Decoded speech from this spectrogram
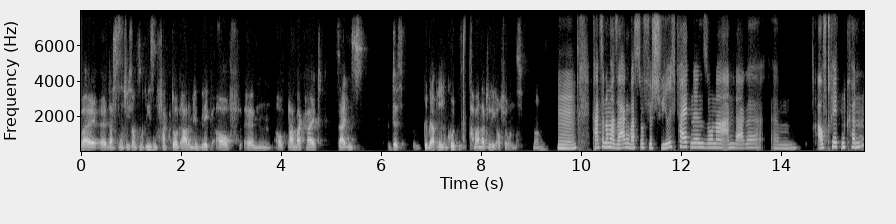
weil äh, das ist natürlich sonst ein Riesenfaktor, gerade im Hinblick auf, ähm, auf Planbarkeit seitens des gewerblichen Kunden, aber natürlich auch für uns. Ne? Mhm. Kannst du nochmal sagen, was so für Schwierigkeiten in so einer Anlage ähm, auftreten können?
